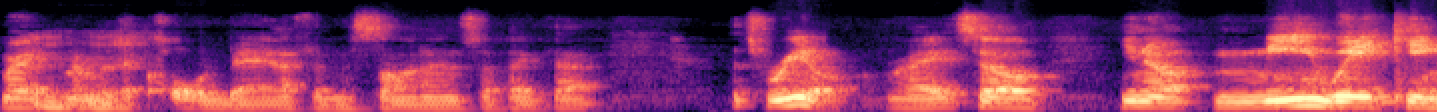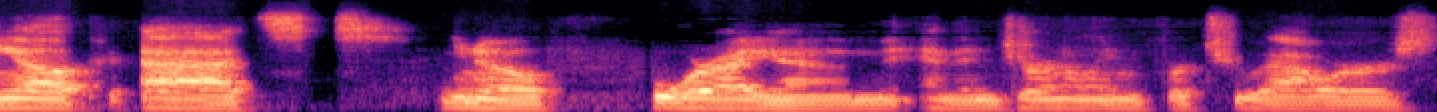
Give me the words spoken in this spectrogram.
right? Mm-hmm. Remember the cold bath and the sauna and stuff like that. It's real, right? So, you know, me waking up at, you know, 4 a.m. and then journaling for two hours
